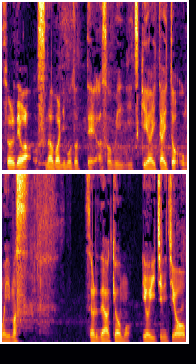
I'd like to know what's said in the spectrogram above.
それではお、砂場に戻って遊びに付き合いたいと思います。それでは今日も良い一日を。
